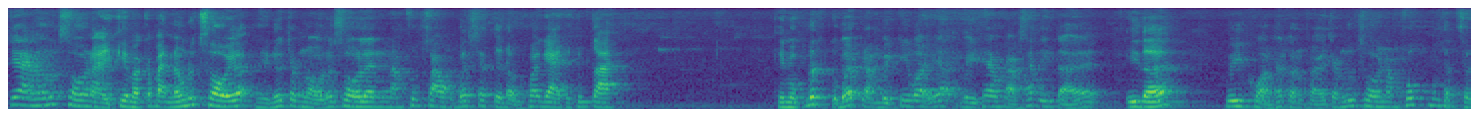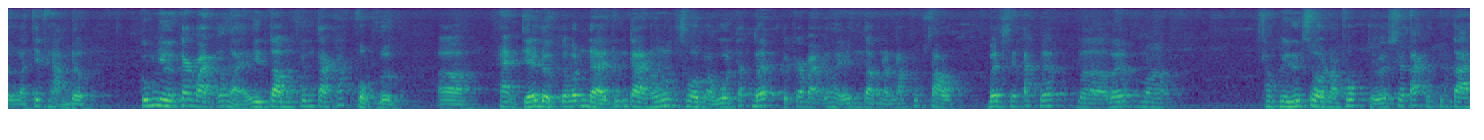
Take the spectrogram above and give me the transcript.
Chức năng nấu nước sôi này khi mà các bạn nấu nước sôi á, thì nước trong nồi nó sôi lên 5 phút sau bếp sẽ tự động khóa ga cho chúng ta. Thì mục đích của bếp làm việc như vậy á, vì theo khảo sát y tế y tế vi khuẩn nó cần phải trong nước sôi 5 phút mới thật sự là chết hẳn được. Cũng như các bạn có thể yên tâm chúng ta khắc phục được uh, hạn chế được cái vấn đề chúng ta nấu nước sôi mà quên tắt bếp. Thì các bạn có thể yên tâm là 5 phút sau bếp sẽ tắt bếp uh, bếp uh, sau khi nước sôi 5 phút thì bếp sẽ tắt cho chúng ta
